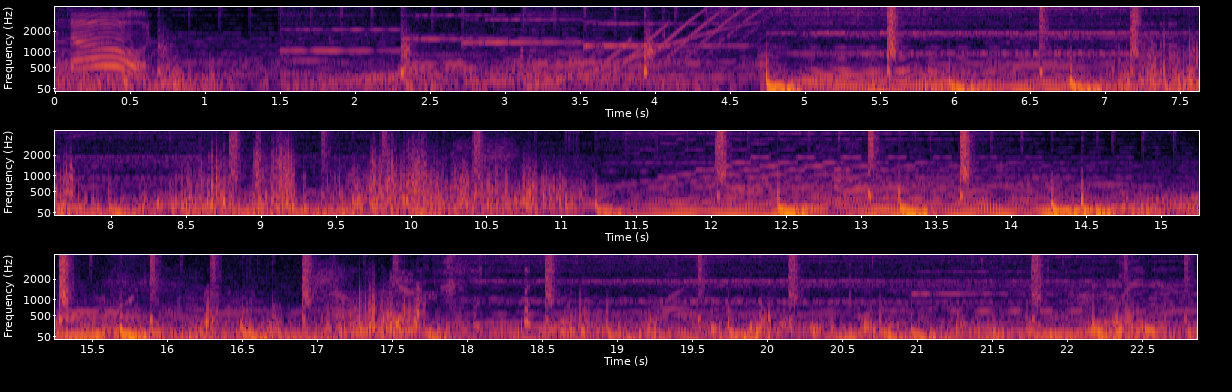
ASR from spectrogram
going on? Oh, on our way down.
